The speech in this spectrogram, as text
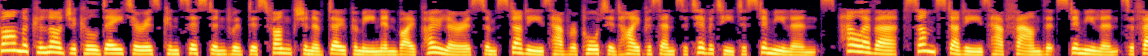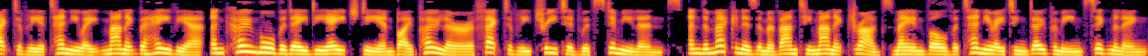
Pharmacological data is consistent with dysfunction of dopamine in bipolar as some studies have reported hypersensitivity to stimulants. However, some studies have found that stimulants effectively attenuate manic behavior, and comorbid ADHD and bipolar are effectively treated with stimulants, and the mechanism of anti-manic drugs may involve attenuating dopamine signaling.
